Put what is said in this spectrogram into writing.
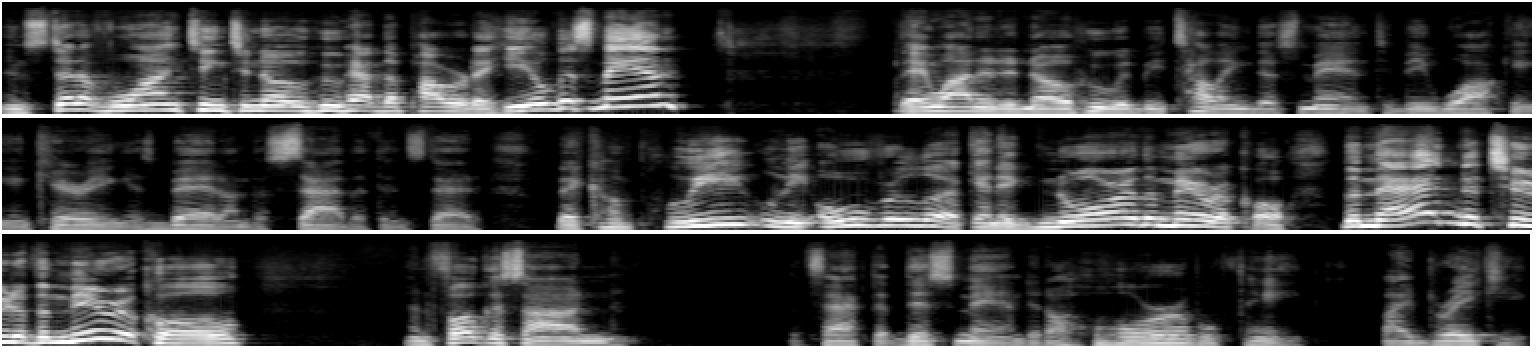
instead of wanting to know who had the power to heal this man, they wanted to know who would be telling this man to be walking and carrying his bed on the Sabbath instead. They completely overlook and ignore the miracle, the magnitude of the miracle, and focus on the fact that this man did a horrible thing by breaking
